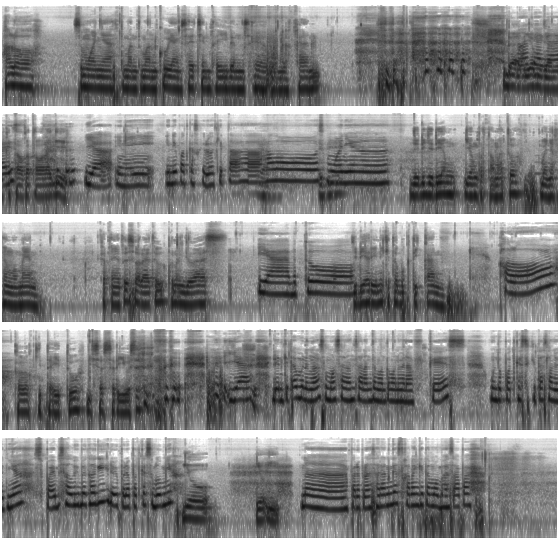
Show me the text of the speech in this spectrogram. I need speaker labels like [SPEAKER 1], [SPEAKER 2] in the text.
[SPEAKER 1] Halo semuanya teman-temanku yang saya cintai dan saya banggakan. Udah
[SPEAKER 2] Maaf
[SPEAKER 1] diam
[SPEAKER 2] ya,
[SPEAKER 1] jangan ketawa-ketawa lagi.
[SPEAKER 2] Ya, ini ini podcast kedua kita.
[SPEAKER 1] Ya.
[SPEAKER 2] Halo
[SPEAKER 1] Jadi-
[SPEAKER 2] semuanya.
[SPEAKER 1] Jadi jadi yang yang pertama tuh banyak yang ngomen. Katanya tuh suaranya tuh kurang jelas.
[SPEAKER 2] Iya, betul.
[SPEAKER 1] Jadi hari ini kita buktikan
[SPEAKER 2] Kalau
[SPEAKER 1] kalau kita itu bisa serius.
[SPEAKER 2] ya, dan kita mendengar semua saran-saran teman-teman Menafkes untuk podcast kita selanjutnya supaya bisa lebih baik lagi daripada podcast sebelumnya.
[SPEAKER 1] Yo, yoi.
[SPEAKER 2] Nah, pada penasaran nggak sekarang kita mau bahas apa?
